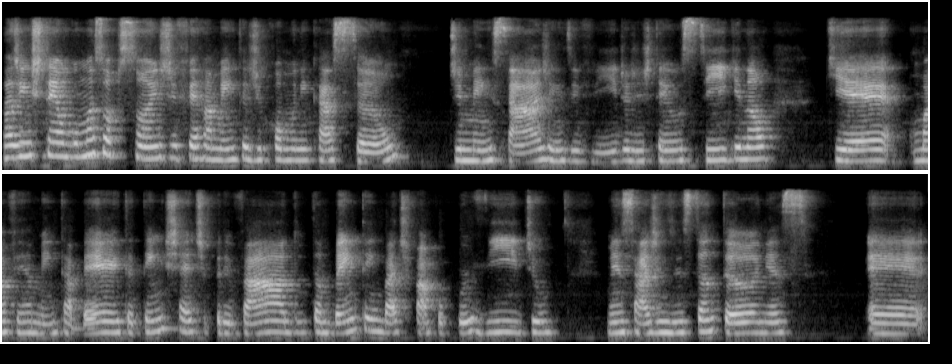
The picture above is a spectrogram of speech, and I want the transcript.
A gente tem algumas opções de ferramentas de comunicação, de mensagens e vídeo. A gente tem o Signal, que é uma ferramenta aberta, tem chat privado, também tem bate-papo por vídeo, mensagens instantâneas. É,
